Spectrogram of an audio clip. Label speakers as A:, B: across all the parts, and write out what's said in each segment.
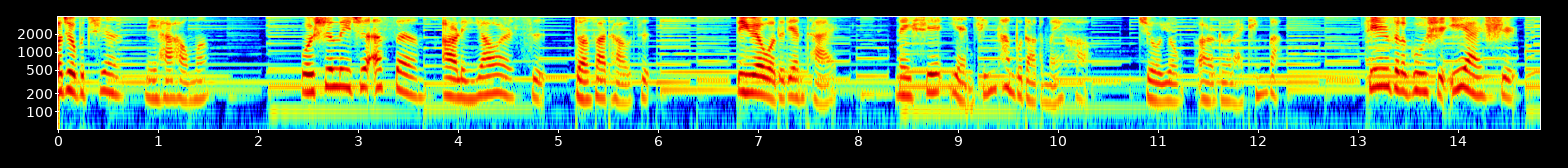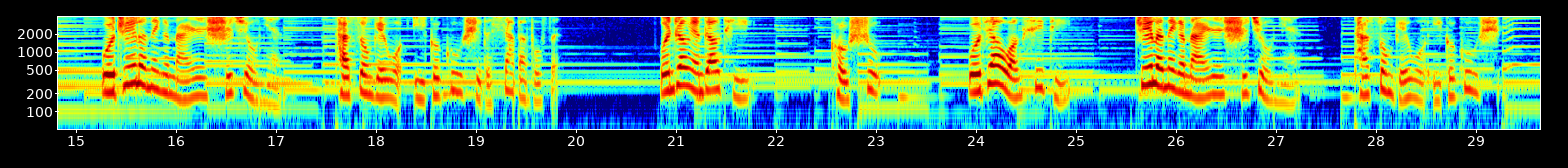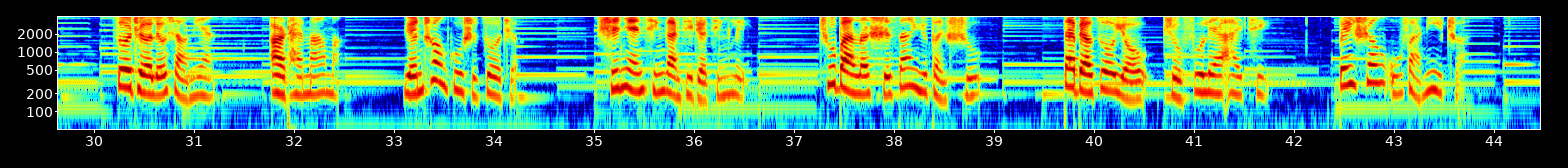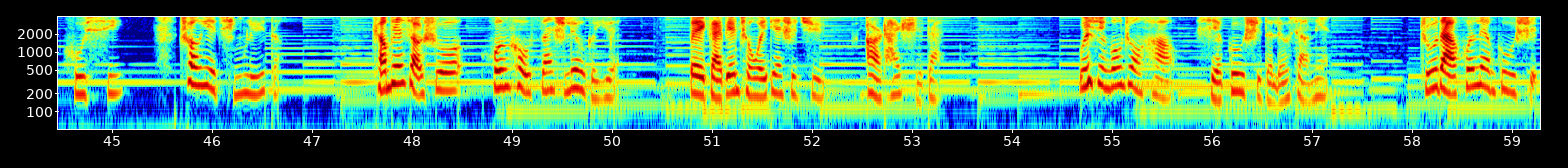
A: 好久不见，你还好吗？我是荔枝 FM 二零幺二四短发桃子，订阅我的电台。那些眼睛看不到的美好，就用耳朵来听吧。今日份的故事依然是我追了那个男人十九年，他送给我一个故事的下半部分。文章原标题：口述。我叫王希迪，追了那个男人十九年，他送给我一个故事。作者刘小念，二胎妈妈，原创故事作者，十年情感记者经历，出版了十三余本书，代表作有《主妇恋爱记》《悲伤无法逆转》《呼吸》《创业情侣》等，长篇小说《婚后三十六个月》被改编成为电视剧《二胎时代》。微信公众号写故事的刘小念，主打婚恋故事，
